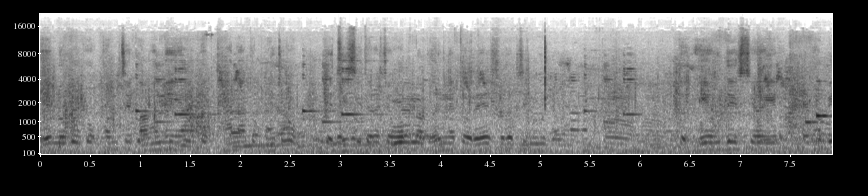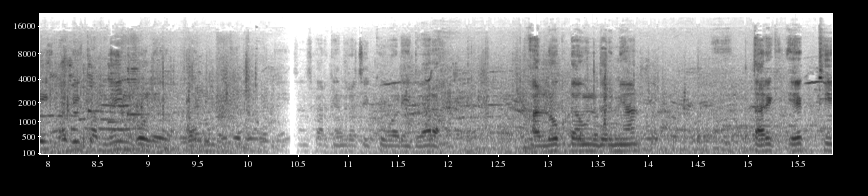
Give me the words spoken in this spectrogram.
ये ये लोगों को कम से कम हमें यहाँ तक खाना तो पहुँचाओ कि जिसी तरह से वो अपने घर में तो रहे सुरक्षित तो ये उद्देश्य ये अभी अभी का मेन गोल है સંસ્કાર કેન્દ્ર ચીકુવાડી દ્વારા આ લોકડાઉન દરમિયાન તારીખ એકથી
